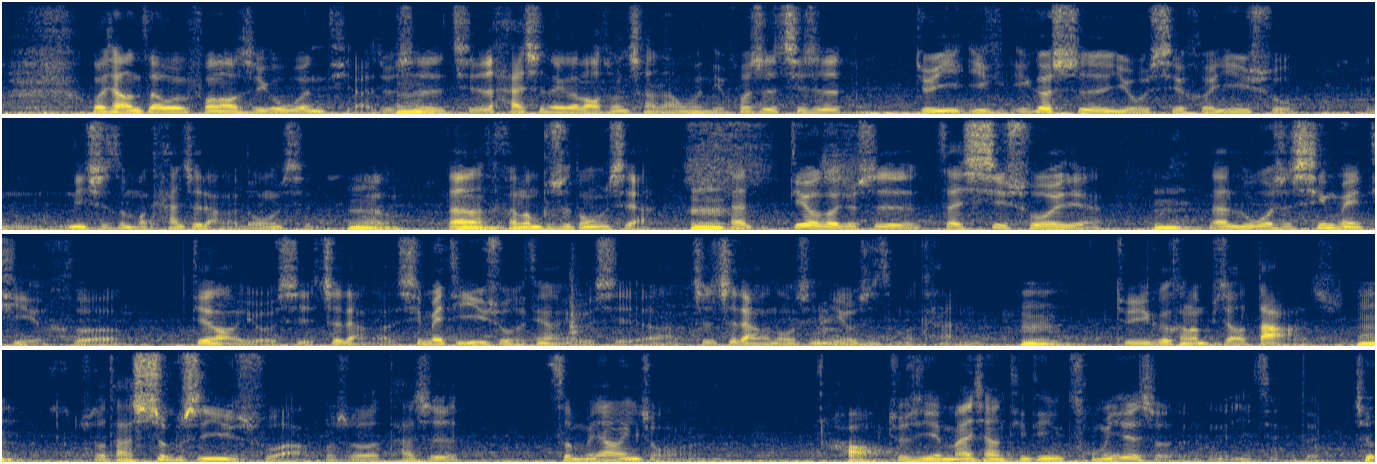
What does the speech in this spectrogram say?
我想再问冯老师一个问题啊，就是其实还是那个老生常谈问题，或是其实就一一一个是游戏和艺术，嗯，你是怎么看这两个东西的？嗯当然可能不是东西啊。嗯那第二个就是再细说一点，嗯那如果是新媒体和电脑游戏这两个，新媒体艺术和电脑游戏啊，这这两个东西你又是怎么看的？嗯就一个可能比较大，嗯，说它是不是艺术啊，或者说它是怎么样一种，好，就是也蛮想听听从业者的意见。对，就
